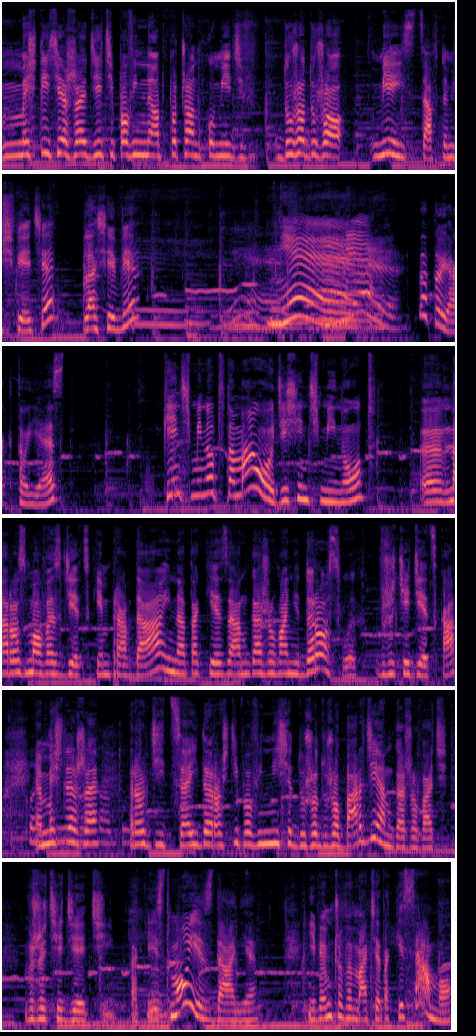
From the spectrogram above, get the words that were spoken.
Myślicie, że dzieci powinny od początku mieć dużo, dużo miejsca w tym świecie dla siebie? Nie. No to jak to jest? 5 minut to mało, 10 minut y, na rozmowę z dzieckiem, prawda? I na takie zaangażowanie dorosłych w życie dziecka. Ja myślę, że rodzice i dorośli powinni się dużo, dużo bardziej angażować w życie dzieci. Takie jest moje zdanie. Nie wiem, czy wy macie takie samo.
